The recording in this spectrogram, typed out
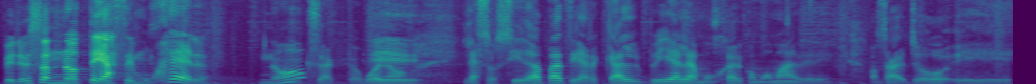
pero eso no te hace mujer, ¿no? Exacto. Bueno, eh, la sociedad patriarcal ve a la mujer como madre. O sea, yo... Eh,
